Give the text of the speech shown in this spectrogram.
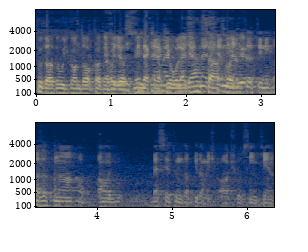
tudod úgy gondolkodni, az hogy az mindenkinek jó legyen. Mert, mert semmi hogy... nem történik azokon, a, a, ahogy beszéltünk a piramis alsó szintjén,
